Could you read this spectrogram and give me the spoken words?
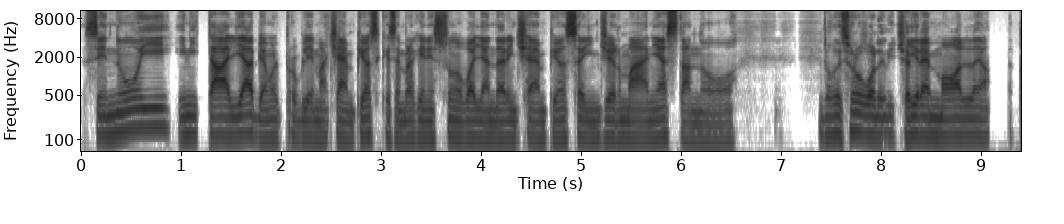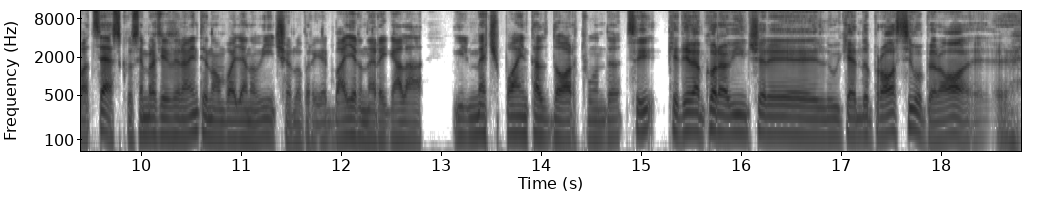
Se noi in Italia abbiamo il problema Champions, che sembra che nessuno voglia andare in Champions, in Germania stanno Non nessuno vuole vincere. tira e molla. È pazzesco, sembra che veramente non vogliano vincerlo perché il Bayern regala il match point al Dortmund. Sì, che deve ancora vincere il weekend prossimo, però eh,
